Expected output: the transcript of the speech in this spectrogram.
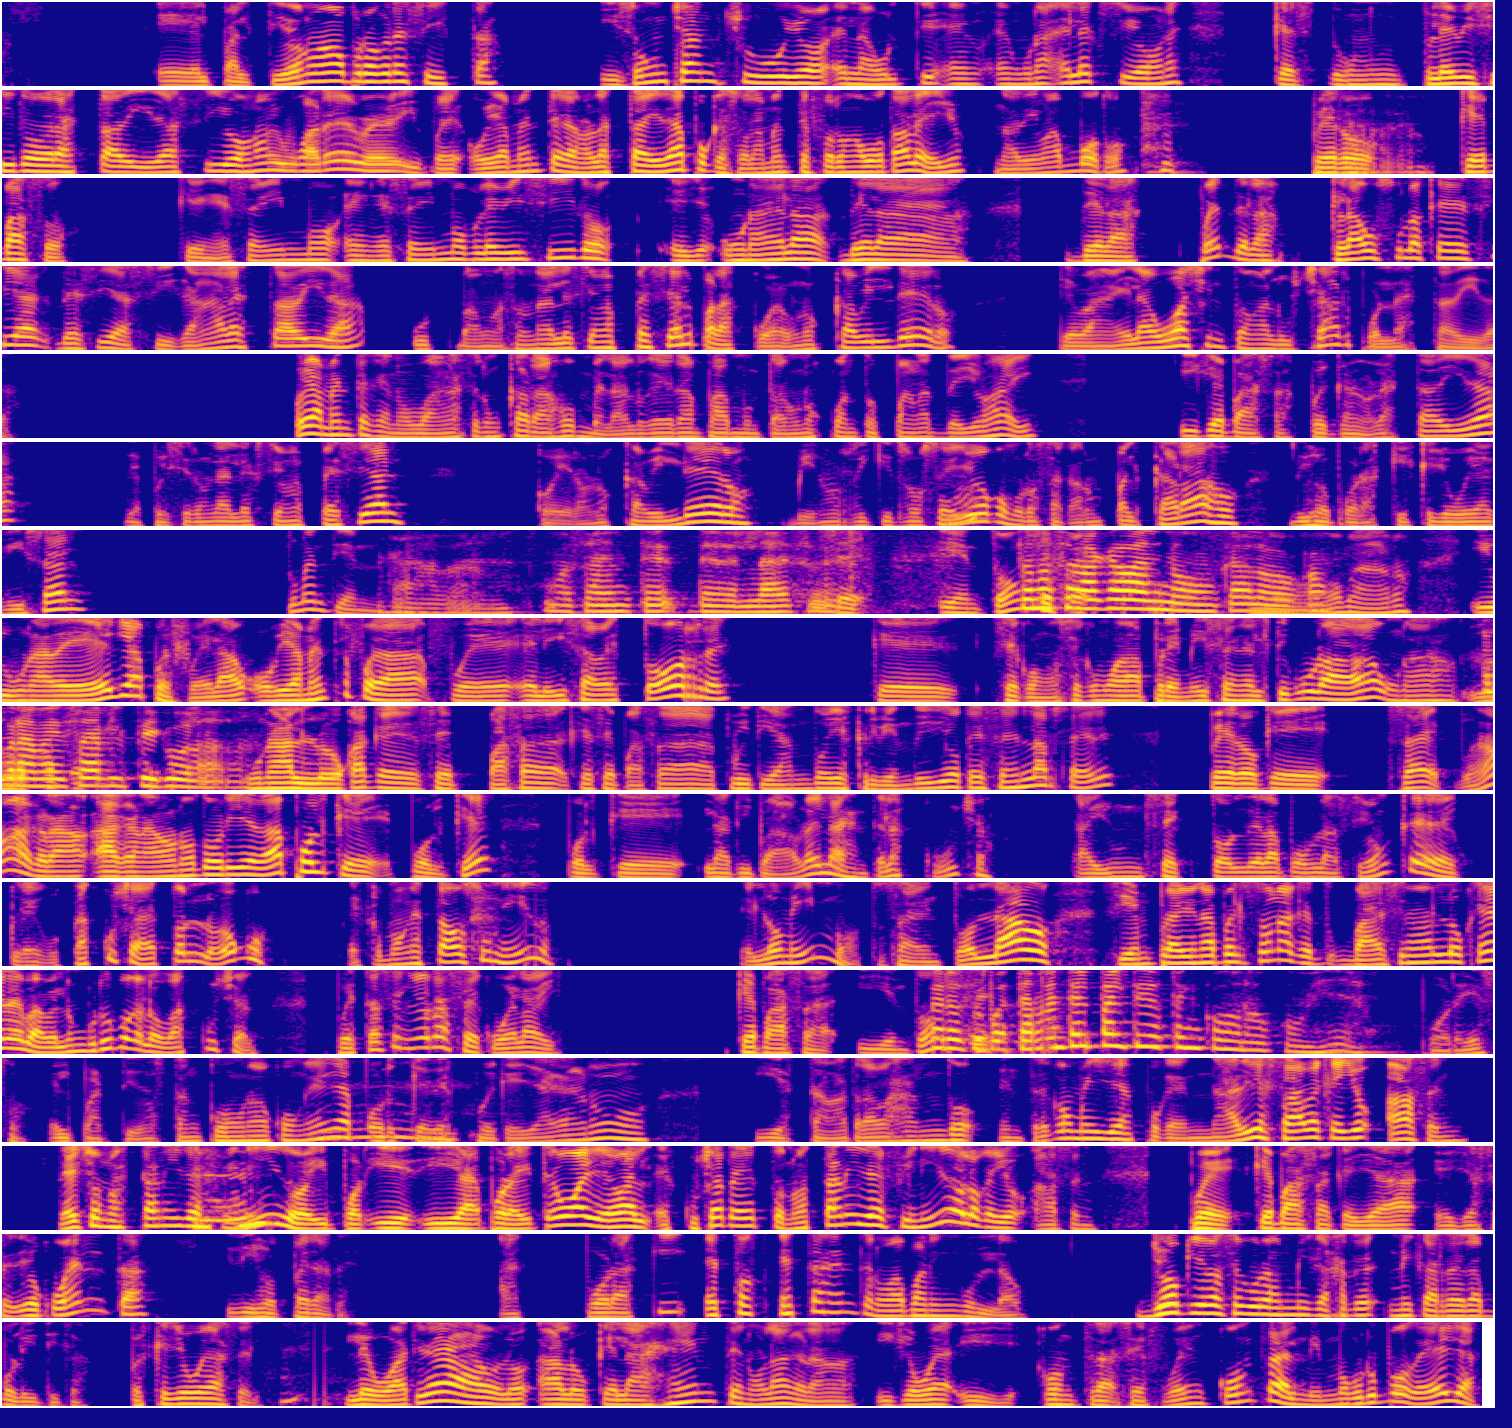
el Partido Nuevo Progresista hizo un chanchullo en, la en, en unas elecciones, que es un plebiscito de la estadidad, sí o no, y whatever. Y pues obviamente ganó la estadidad porque solamente fueron a votar ellos, nadie más votó. Pero. ¿qué pasó? Que en ese mismo, en ese mismo plebiscito, ellos, una de las de la, de las pues de las cláusulas que decía, decía si gana la estadidad, vamos a hacer una elección especial para escoger unos cabilderos que van a ir a Washington a luchar por la estadidad. Obviamente que no van a hacer un carajo, en verdad lo que eran para montar unos cuantos panas de ellos ahí. ¿Y qué pasa? Pues ganó la estadidad, después hicieron la elección especial, cogieron los cabilderos, vino Ricky Rosselló, como lo sacaron para el carajo, dijo por aquí es que yo voy a guisar. ¿Tú me entiendes? Cabrón. Como esa gente, de verdad, eso es- Se- y Esto entonces no se va a pues, acabar nunca, loco. no, mano. Y una de ellas, pues fue la, obviamente fue, la- fue Elizabeth Torres, que se conoce como la premisa inarticulada, una La premisa articulada. una loca que se pasa, que se pasa tuiteando y escribiendo idioteces en las redes, pero que, ¿sabes? Bueno, ha, ganado notoriedad porque, ¿por qué? Porque la tipa habla y la gente la escucha. Hay un sector de la población que le, le gusta escuchar a estos locos. Es como en Estados Unidos. Es lo mismo, tú sabes, en todos lados siempre hay una persona que va a decir una loquera y va a haber un grupo que lo va a escuchar. Pues esta señora se cuela ahí. ¿Qué pasa? Y entonces... Pero supuestamente el partido está encojonado con ella. Por eso, el partido está encojonado con ella porque Mm. después que ella ganó y estaba trabajando, entre comillas, porque nadie sabe qué ellos hacen. De hecho, no está ni definido y por, y, por ahí te voy a llevar, escúchate esto, no está ni definido lo que ellos hacen. Pues, ¿qué pasa? Que ya ella se dio cuenta y dijo, espérate, por aquí, esto, esta gente no va para ningún lado. Yo quiero asegurar mi, carre- mi carrera política. Pues, ¿qué yo voy a hacer? Le voy a tirar a lo, a lo que la gente no le agrada. Y que voy a, y contra, se fue en contra del mismo grupo de ella.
